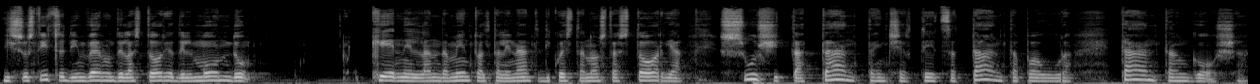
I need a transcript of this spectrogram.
Il solstizio d'inverno della storia del mondo che nell'andamento altalenante di questa nostra storia suscita tanta incertezza, tanta paura, tanta angoscia.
